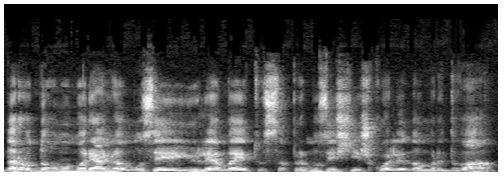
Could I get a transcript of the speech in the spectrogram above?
Народного меморіального музею Юлія Мейтуса при музичній школі номер 2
